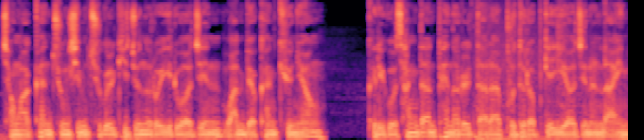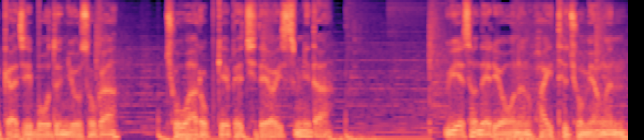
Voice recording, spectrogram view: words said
정확한 중심축을 기준으로 이루어진 완벽한 균형, 그리고 상단 패널을 따라 부드럽게 이어지는 라인까지 모든 요소가 조화롭게 배치되어 있습니다. 위에서 내려오는 화이트 조명은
